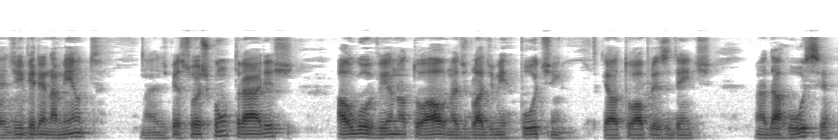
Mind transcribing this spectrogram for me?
é, de envenenamento de pessoas contrárias ao governo atual de Vladimir Putin, que é o atual presidente da Rússia,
